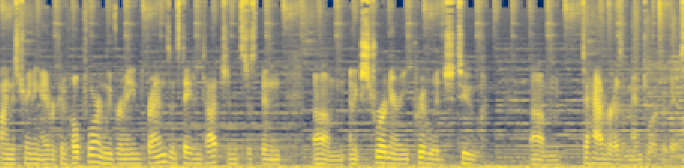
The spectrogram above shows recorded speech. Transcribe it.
finest training I ever could have hoped for, and we've remained friends and stayed in touch. And it's just been um, an extraordinary privilege to um, to have her as a mentor for this.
